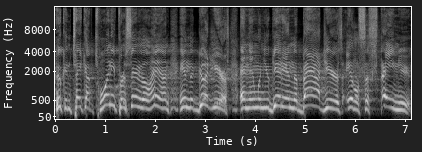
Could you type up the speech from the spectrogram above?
who can take up 20% of the land in the good years. And then when you get in the bad years, it'll sustain you.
